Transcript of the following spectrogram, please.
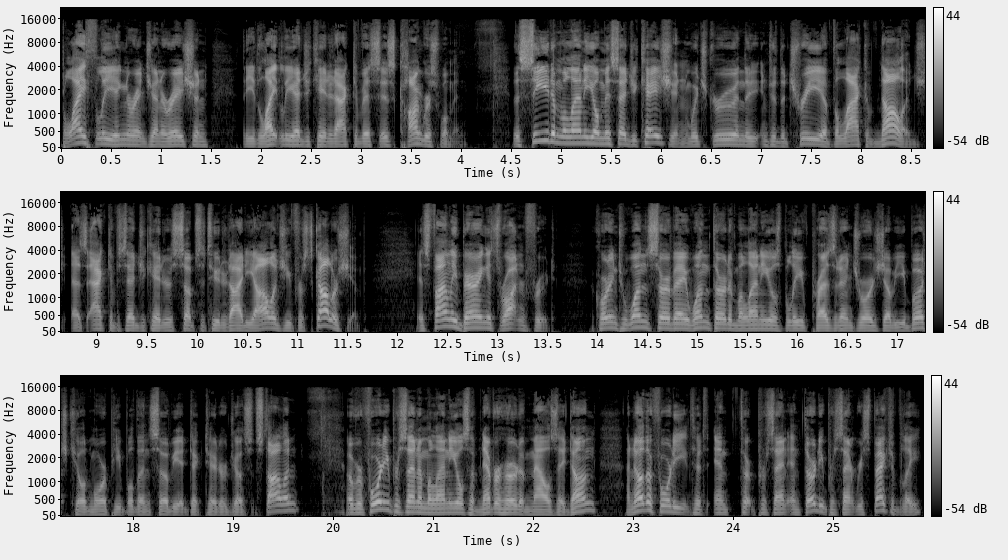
blithely ignorant generation, the lightly educated activist is Congresswoman. The seed of millennial miseducation, which grew in the, into the tree of the lack of knowledge as activist educators substituted ideology for scholarship, is finally bearing its rotten fruit. According to one survey, one third of millennials believe President George W. Bush killed more people than Soviet dictator Joseph Stalin. Over 40% of millennials have never heard of Mao Zedong. Another 40% and 30%, respectively,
